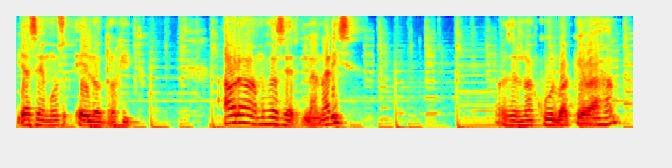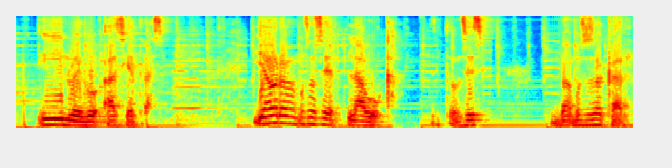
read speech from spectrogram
y hacemos el otro ojito. Ahora vamos a hacer la nariz. Vamos a hacer una curva que baja y luego hacia atrás. Y ahora vamos a hacer la boca. Entonces vamos a sacar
